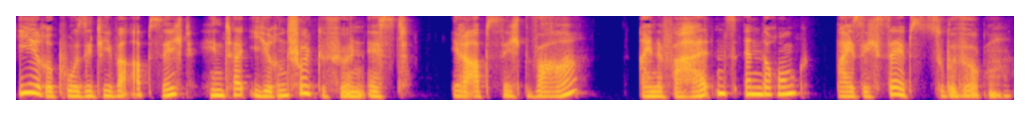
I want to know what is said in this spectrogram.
ihre positive Absicht hinter ihren Schuldgefühlen ist. Ihre Absicht war, eine Verhaltensänderung bei sich selbst zu bewirken.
